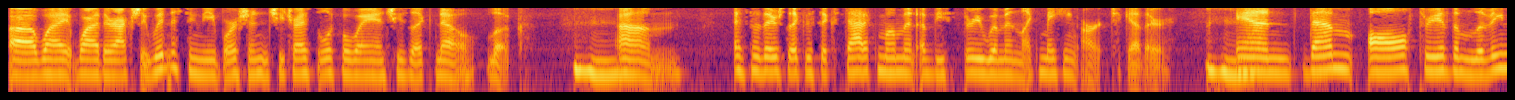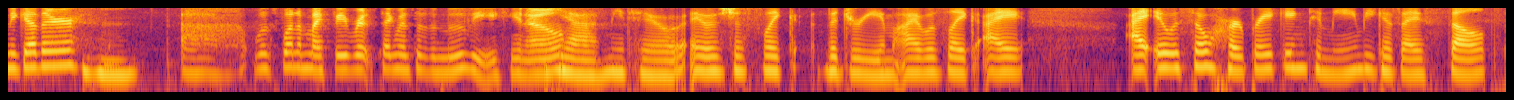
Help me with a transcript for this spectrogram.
uh, why, why they're actually witnessing the abortion. She tries to look away and she's like, no, look. Um, and so there's like this ecstatic moment of these three women like making art together. And them, all three of them living together, uh, was one of my favorite segments of the movie, you know? Yeah, me too. It was just like the dream. I was like, I, I, it was so heartbreaking to me because I felt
